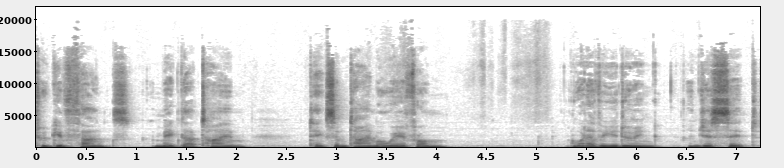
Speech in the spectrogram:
to give thanks, make that time, take some time away from whatever you're doing and just sit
